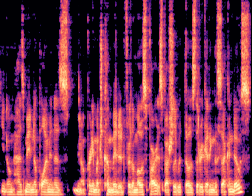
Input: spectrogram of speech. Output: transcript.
you know has made an appointment is you know pretty much committed for the most part, especially with those that are getting the second dose.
